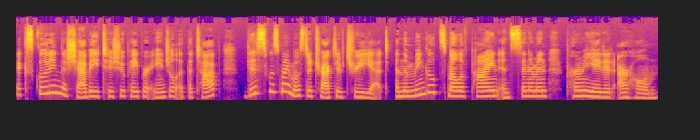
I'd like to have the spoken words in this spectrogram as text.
Excluding the shabby tissue paper angel at the top, this was my most attractive tree yet, and the mingled smell of pine and cinnamon permeated our home.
